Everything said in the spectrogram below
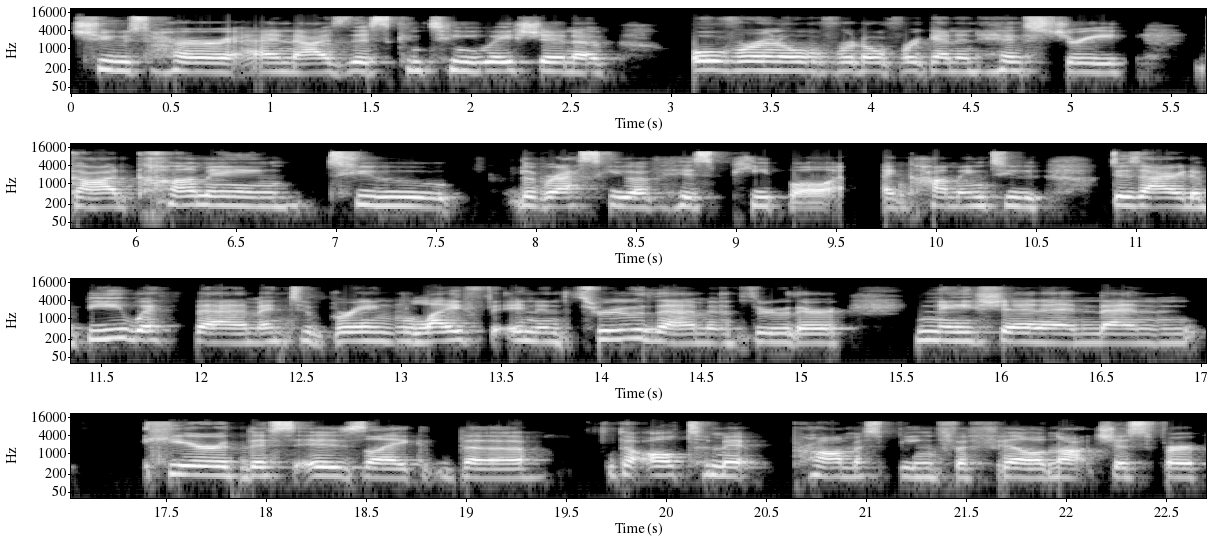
choose her. And as this continuation of over and over and over again in history god coming to the rescue of his people and coming to desire to be with them and to bring life in and through them and through their nation. And then here this is like the the ultimate promise being fulfilled, not just for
